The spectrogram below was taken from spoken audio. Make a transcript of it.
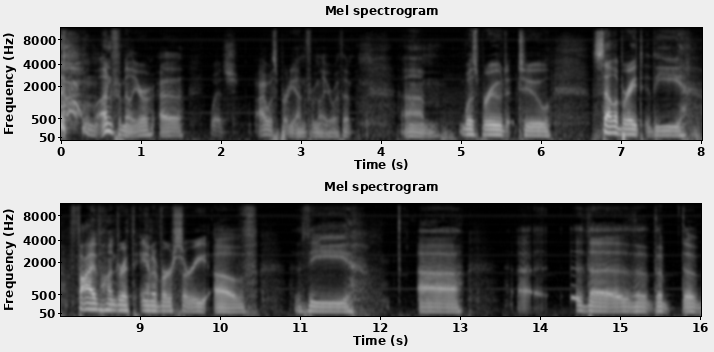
unfamiliar, uh, which I was pretty unfamiliar with it, um, was brewed to celebrate the 500th anniversary of the uh, uh, the, the the the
